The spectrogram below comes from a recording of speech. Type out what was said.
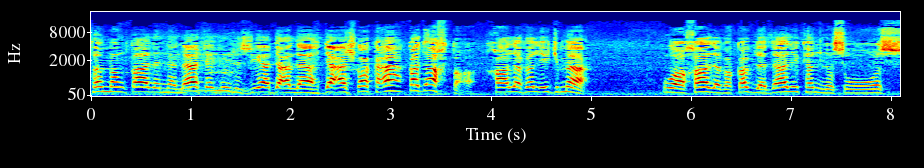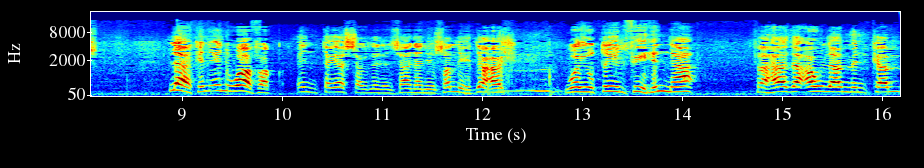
فمن قال أن لا تجوز الزيادة على 11 ركعة قد أخطأ خالف الإجماع وخالف قبل ذلك النصوص. لكن إن وافق إن تيسر للإنسان أن يصلي 11 ويطيل فيهن فهذا أولى من كم؟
